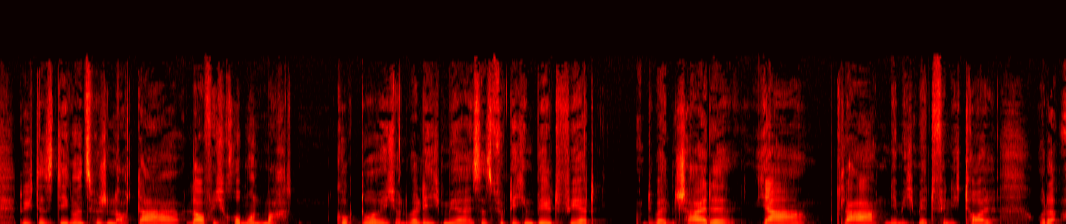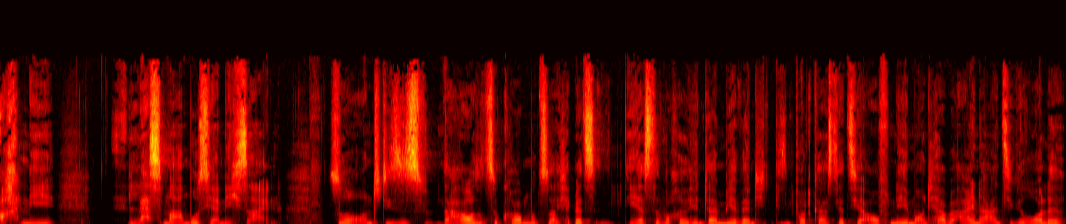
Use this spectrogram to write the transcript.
durch das Ding und inzwischen auch da laufe ich rum und mach, guck durch und überlege mir, ist das wirklich ein Bild wert und über entscheide, ja, klar, nehme ich mit, finde ich toll oder ach nee, lass mal, muss ja nicht sein. So, und dieses nach Hause zu kommen und zu sagen, ich habe jetzt die erste Woche hinter mir, während ich diesen Podcast jetzt hier aufnehme und ich habe eine einzige Rolle,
